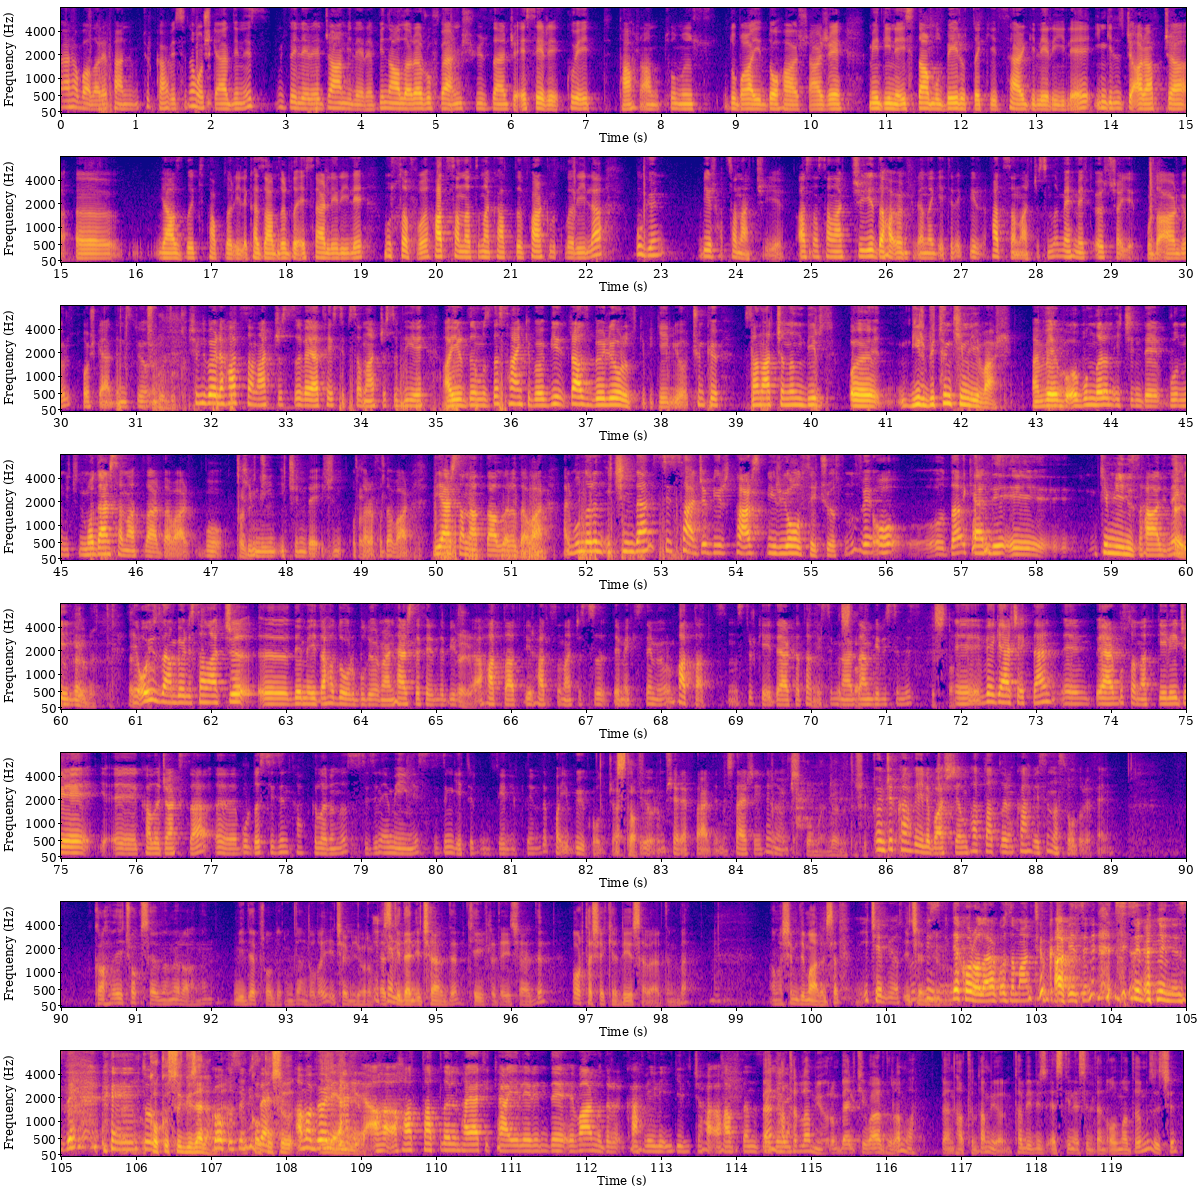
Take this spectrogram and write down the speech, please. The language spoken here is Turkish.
Merhabalar efendim. Türk kahvesine hoş geldiniz. Müzelere, camilere, binalara ruh vermiş yüzlerce eseri Kuveyt, Tahran, Tunus, Dubai, Doha, Şarjeh, Medine, İstanbul, Beyrut'taki sergileriyle, İngilizce, Arapça e, yazdığı kitaplarıyla, kazandırdığı eserleriyle, Musaf'ı, hat sanatına kattığı farklılıklarıyla bugün bir sanatçıyı, aslında sanatçıyı daha ön plana getirerek bir hat sanatçısını Mehmet Özçay'ı burada ağırlıyoruz. Hoş geldiniz diyorum. Şimdi böyle hat sanatçısı veya tesip sanatçısı diye ayırdığımızda sanki böyle biraz bölüyoruz gibi geliyor. Çünkü sanatçının bir e, bir bütün kimliği var. Yani ve bunların içinde bunun için modern sanatlar da var bu Tabii kimliğin ki. içinde işin o Tabii tarafı ki. da var. Diğer sanat dalları da var. Hani bunların içinden siz sadece bir tarz bir yol seçiyorsunuz ve o, o da kendi e, kimliğiniz haline evet, geliyor. Elbette. Evet. E, o yüzden böyle sanatçı e, demeyi daha doğru buluyorum. Yani her seferinde bir evet. hattat, bir hat sanatçısı demek istemiyorum. Hattat haklısınız. Türkiye'ye değer katan evet, isimlerden birisiniz. E, ve gerçekten e, eğer bu sanat geleceğe e, kalacaksa e, burada sizin katkılarınız, sizin emeğiniz, sizin getirdiğiniz yeniliklerin de payı büyük olacak diyorum. Şeref verdiniz her şeyden önce. Olmayın, ben de teşekkür ederim. Önce kahveyle başlayalım. Hattatların kahvesi nasıl olur efendim? Kahveyi çok sevmeme rağmen mide probleminden dolayı içemiyorum. Eskiden içerdim, keyifle de içerdim. Orta şekerliyi severdim ben. Ama şimdi maalesef içemiyorsunuz. Biz dekor olarak o zaman Türk kahvesini sizin önünüzde e, kokusu güzel ama. Kokusu güzel. Kokusu ama böyle hani hattatların hayat hikayelerinde var mıdır kahveyle ilgili hiç hafızanızda Ben gelen? hatırlamıyorum. Belki vardır ama ben hatırlamıyorum. Tabii biz eski nesilden olmadığımız için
